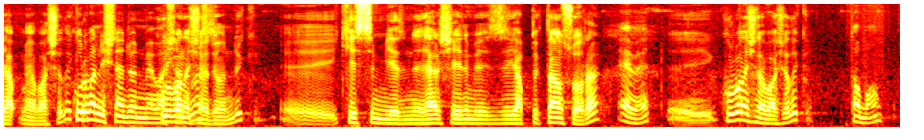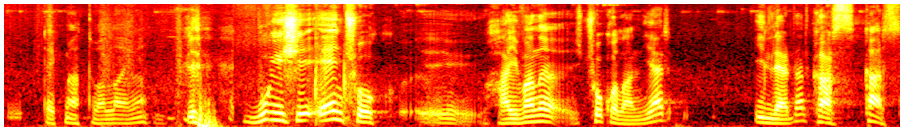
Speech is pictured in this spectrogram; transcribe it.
yapmaya başladık. Kurban işine dönmeye başladınız. Kurban işine döndük. E, kesim yerini, her şeyimizi yaptıktan sonra Evet. e, kurban işine başladık. Tamam. Tekme attı vallahi hayvan. Bu işi en çok e, hayvanı çok olan yer illerden Kars. Kars.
